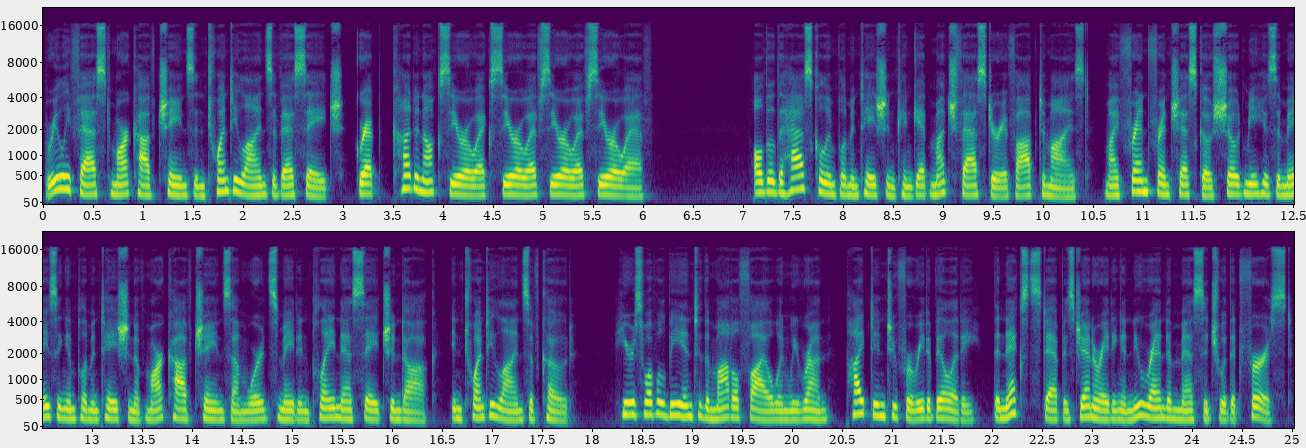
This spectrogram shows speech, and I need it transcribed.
Really fast Markov chains in 20 lines of SH, grep, cut and awk 0x0f0f0f, Although the Haskell implementation can get much faster if optimized, my friend Francesco showed me his amazing implementation of Markov chains on words made in plain SH and awk in 20 lines of code. Here's what will be into the model file when we run, piped into for readability. The next step is generating a new random message with it first.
